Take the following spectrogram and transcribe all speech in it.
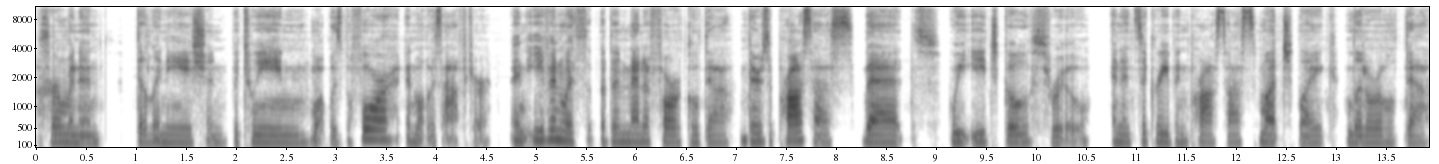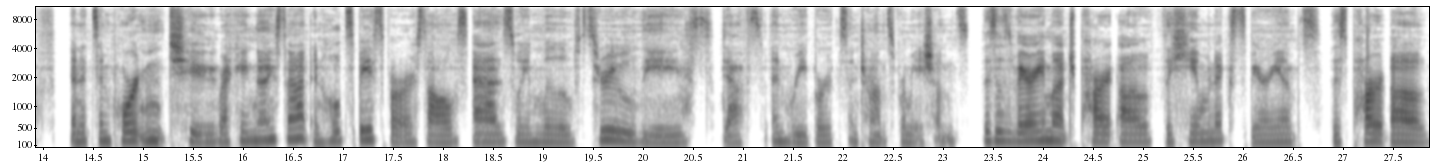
permanent delineation between what was before and what was after. And even with the metaphorical death, there's a process that we each go through and it's a grieving process, much like literal death. And it's important to recognize that and hold space for ourselves as we move through these deaths and rebirths and transformations. This is very much part of the human experience, this part of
